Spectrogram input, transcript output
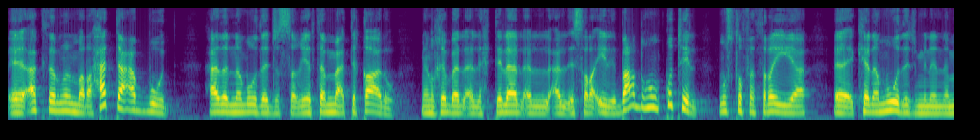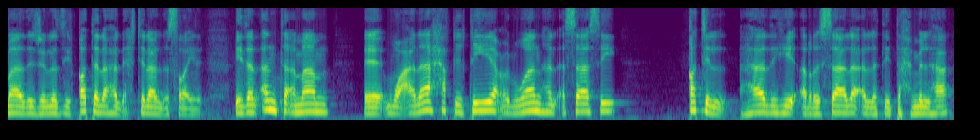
آه، أكثر من مرة. حتى عبود هذا النموذج الصغير تم اعتقاله من قبل الاحتلال الإسرائيلي. بعضهم قتل مصطفى ثريا آه، كنموذج من النماذج التي قتلها الاحتلال الإسرائيلي. إذا أنت أمام آه، معاناة حقيقية عنوانها الأساسي قتل هذه الرسالة التي تحملها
